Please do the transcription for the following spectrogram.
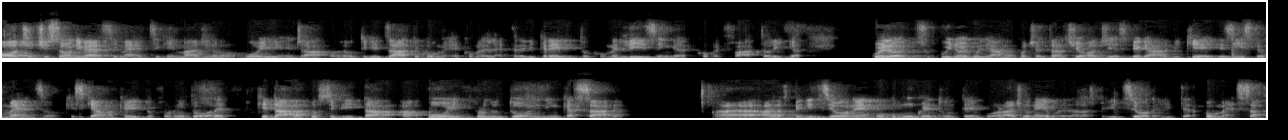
Oggi ci sono diversi mezzi che immagino voi già eh, utilizzate come, come, le lettere di credito, come il leasing, come il factoring. Quello su cui noi vogliamo concentrarci oggi è spiegarvi che esiste un mezzo che si chiama credito fornitore che dà la possibilità a voi produttori di incassare eh, alla spedizione o comunque entro un tempo ragionevole dalla spedizione l'intera commessa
